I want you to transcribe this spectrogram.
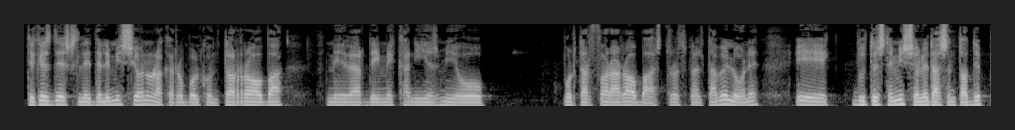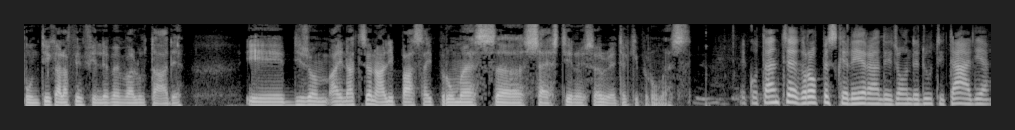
Te che desk le delle missioni la che il robot conta roba avere dei meccanismi o portare fuori roba a per il tabellone e tutte queste missioni da dei punti che alla fin fine vengono valutate. E diciamo, ai nazionali passa ai Prumes uh, sesti noi arrivati a Prumes e con tante groppe che era di de tutta Italia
